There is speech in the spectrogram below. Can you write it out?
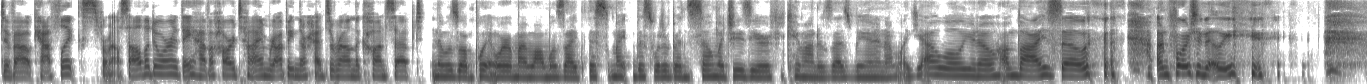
devout Catholics from El Salvador, they have a hard time wrapping their heads around the concept. And there was one point where my mom was like, "This might this would have been so much easier if you came out as lesbian," and I'm like, "Yeah, well, you know, I'm bi, so unfortunately."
